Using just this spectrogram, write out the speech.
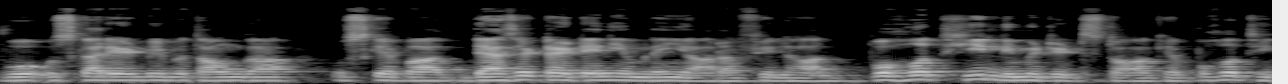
वो उसका रेट भी बताऊँगा। उसके बाद डेजर्ट टाइटेनियम नहीं आ रहा फ़िलहाल। बहुत ही लिमिटेड स्टॉक है, बहुत ही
